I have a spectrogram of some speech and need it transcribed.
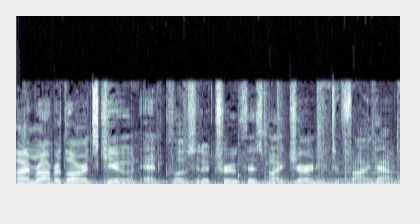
I'm Robert Lawrence Kuhn, and Closer to Truth is my journey to find out.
